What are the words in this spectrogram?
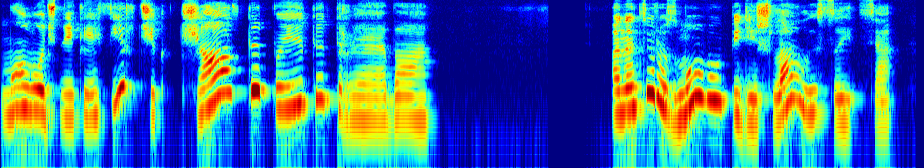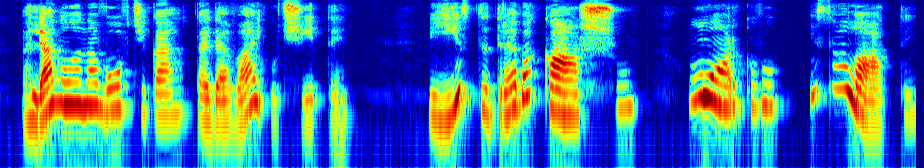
молочний кефірчик часто пити треба. А на цю розмову підійшла лисиця, глянула на вовчика та й давай учити. Їсти треба кашу, моркву і салати,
